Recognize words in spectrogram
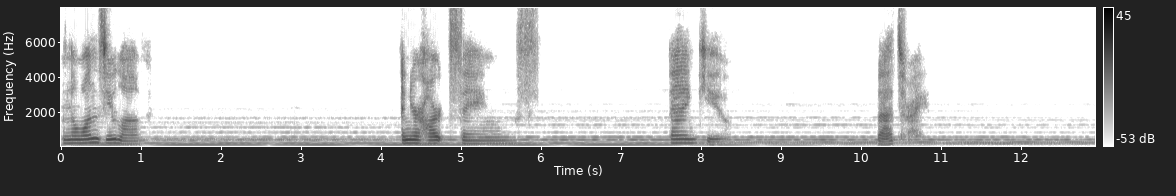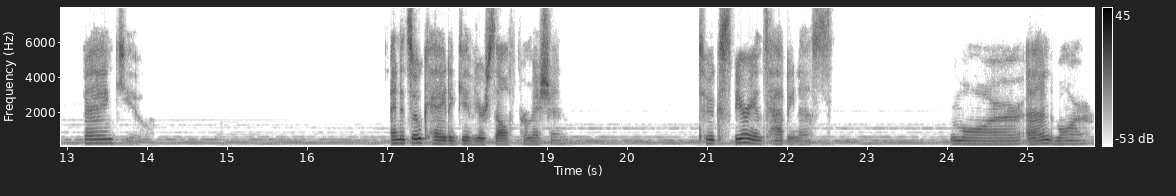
and the ones you love. And your heart sings, Thank you. That's right. Thank you. And it's okay to give yourself permission to experience happiness more and more.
